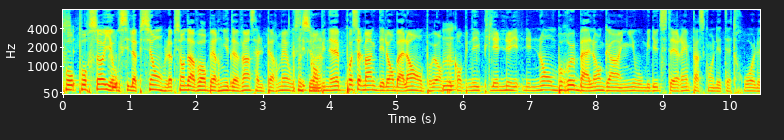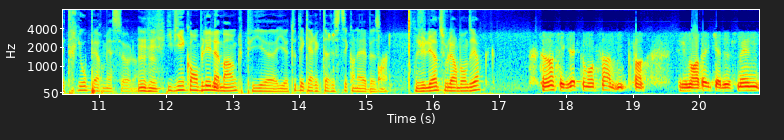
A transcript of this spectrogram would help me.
Pour, pour ça, il y a aussi l'option. L'option d'avoir Bernier devant, ça le permet aussi Aussi, de combiner, pas seulement avec des longs ballons, on peut, on peut Mm. combiner, puis les, les- les nombreux ballons gagnés au milieu du terrain parce qu'on était trois. Le trio permet ça. là. Mhm. Il vient combler le manque, puis euh, il y a toutes les caractéristiques qu'on avait besoin. Julien, tu voulais rebondir? Non, c'est exactement ça. Enfin, je me rappelle qu'il y a deux semaines,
